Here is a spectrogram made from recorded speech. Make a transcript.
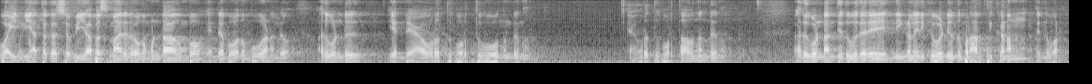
വൈന്യ അത്തക്കശഫി അപസ്മാര രോഗമുണ്ടാകുമ്പോൾ എന്റെ ബോധം പോവുകയാണല്ലോ. അതുകൊണ്ട് എന്റെ ഔറത്ത് പുറത്തു പോകുന്നുണ്ടെന്ന് ഔറത്ത് പുറത്താവുന്നുണ്ടെന്ന്. അതുകൊണ്ട് അന്ത്യദൂതരെ നിങ്ങൾ എനിക്ക് വേണ്ടി ഒന്ന് പ്രാർത്ഥിക്കണം എന്ന് പറഞ്ഞു.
